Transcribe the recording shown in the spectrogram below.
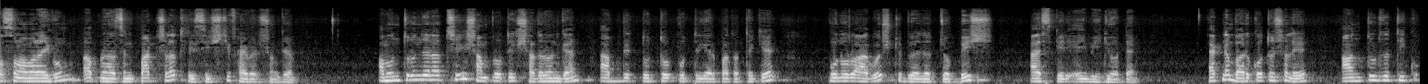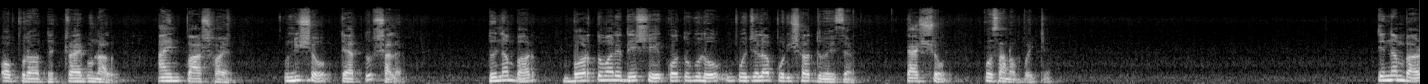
আসসালামু আলাইকুম। আপনারা আছেন পাঠশালা থ্রি সিক্সটি ফাইভের সঙ্গে। আমন্ত্রণ জানাচ্ছি সাম্প্রতিক সাধারণ জ্ঞান আপডেট তথ্য পত্রিকার পাতা থেকে পনেরো আগস্ট দু হাজার চব্বিশ আজকের এই ভিডিওতে। এক নম্বর, কত সালে আন্তর্জাতিক অপরাধ ট্রাইব্যুনাল আইন পাশ হয়? উনিশশো সালে। দুই নম্বর, বর্তমানে দেশে কতগুলো উপজেলা পরিষদ রয়েছে? চারশো পঁচানব্বইটি। তিন নম্বর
